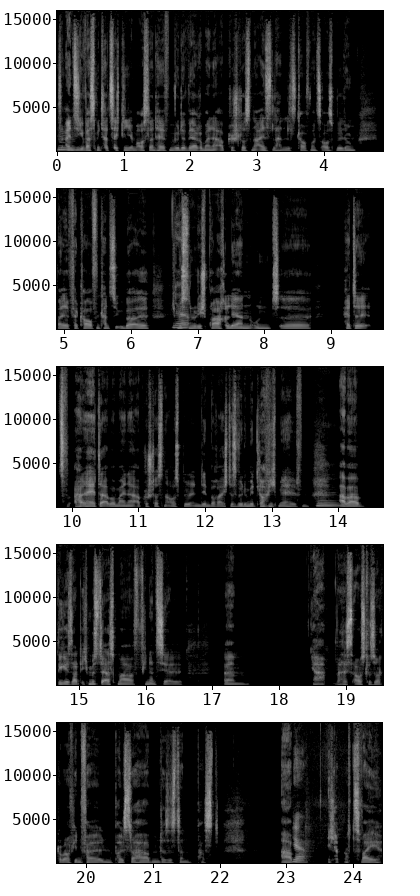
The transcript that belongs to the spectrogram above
Das Hm. Einzige, was mir tatsächlich im Ausland helfen würde, wäre meine abgeschlossene Einzelhandelskaufmannsausbildung, weil verkaufen kannst du überall. Ich Ja. müsste nur die Sprache lernen und äh, hätte, hätte aber meine abgeschlossene Ausbildung in dem Bereich. Das würde mir, glaube ich, mehr helfen. Hm. Aber wie gesagt, ich müsste erstmal finanziell, ähm, ja, was heißt ausgesorgt, aber auf jeden Fall ein Polster haben, dass es dann passt. Aber Ja. ich habe noch zwei,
